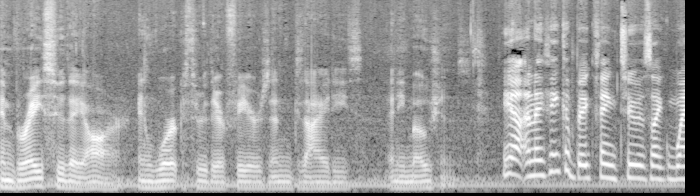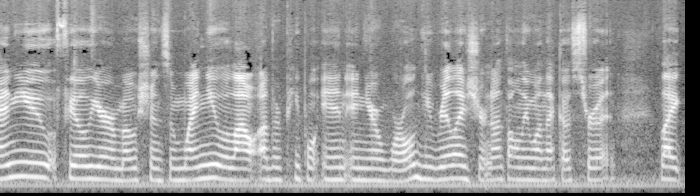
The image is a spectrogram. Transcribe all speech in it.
embrace who they are and work through their fears and anxieties and emotions Yeah, and I think a big thing too is like when you feel your emotions and when you allow other people in in your world, you realize you're not the only one that goes through it. Like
